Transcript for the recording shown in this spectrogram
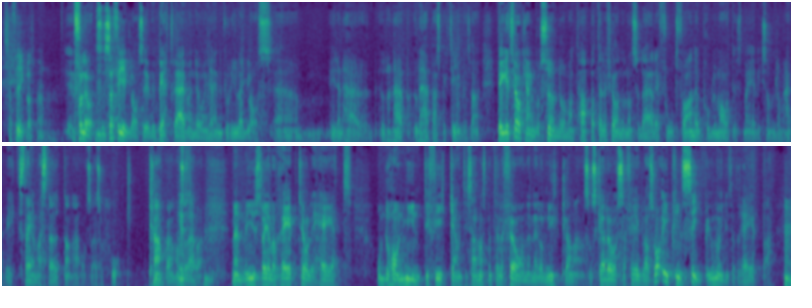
Safirglas menar du? Förlåt, mm. Safirglas är bättre även då än, ja. än Gorilla Glas. Eh, i den här, ur, den här, ur det här perspektivet. Va? Bägge två kan gå sönder om man tappar telefonen och sådär. Det är fortfarande problematiskt med liksom, de här extrema stötarna. Och så, alltså chockkrascharna och sådär. Mm. Men, men just vad gäller reptålighet om du har en mynt i fickan tillsammans med telefonen eller nycklarna så ska då Safirglas vara i princip omöjligt att repa. Mm.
